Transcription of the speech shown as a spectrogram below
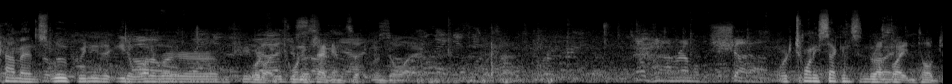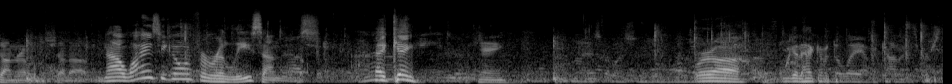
Comments, Luke. We need to eat a Whataburger. We're like 20 seconds in delay. Tell John Rummel to shut up. We're 20 seconds into Russ it. Layton told John Rebel to shut up. Now, why is he going for release on this? Hey King, King. We're uh we got a heck of a delay on the comments for first.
